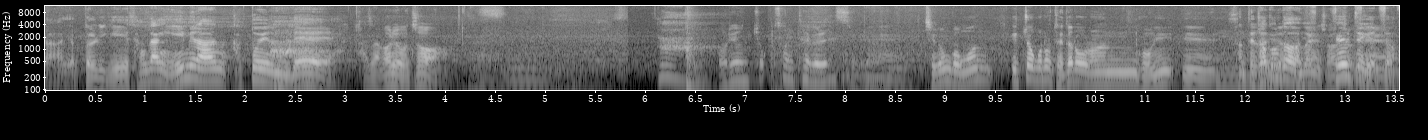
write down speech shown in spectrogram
자, 옆돌리기 상당히 예민한 각도였는데 가장 어려웠죠. 어려운 쪽 선택을 했습니다. 예. 지금 공은 이쪽으로 되돌아 오는 공이 예, 선택하기가 조금 더 상당히 좋았죠. 효율적이었죠.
